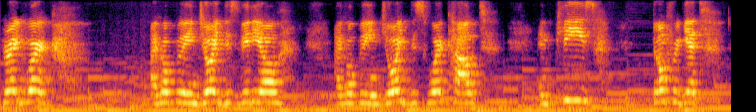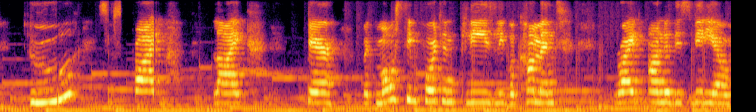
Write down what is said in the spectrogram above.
Great work. I hope you enjoyed this video. I hope you enjoyed this workout. And please don't forget to subscribe, like, share, but most important, please leave a comment right under this video.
